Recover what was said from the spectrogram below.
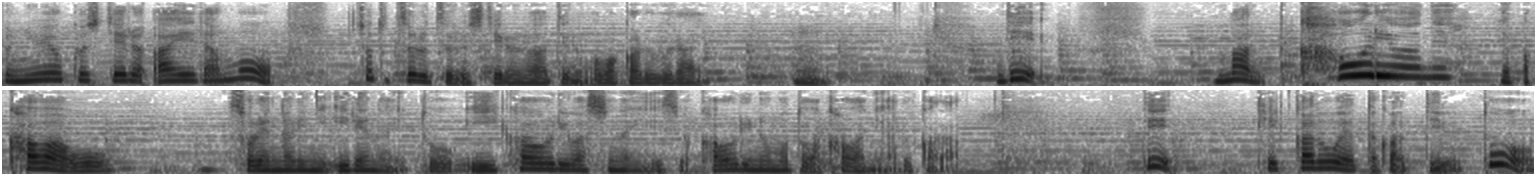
う入浴してる間もちょっとツルツルしてるなっていうのが分かるぐらい。うん、でまあ香りはねやっぱ皮をそれなりに入れないといい香りはしないんですよ香りの元は皮にあるから。で結果どうやったかっていうと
